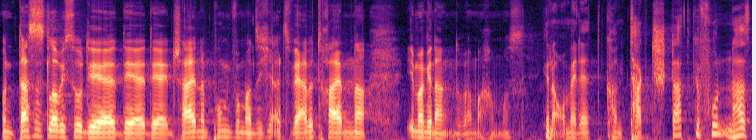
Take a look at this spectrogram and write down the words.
Und das ist, glaube ich, so der, der, der entscheidende Punkt, wo man sich als Werbetreibender immer Gedanken drüber machen muss. Genau, und wenn der Kontakt stattgefunden hat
